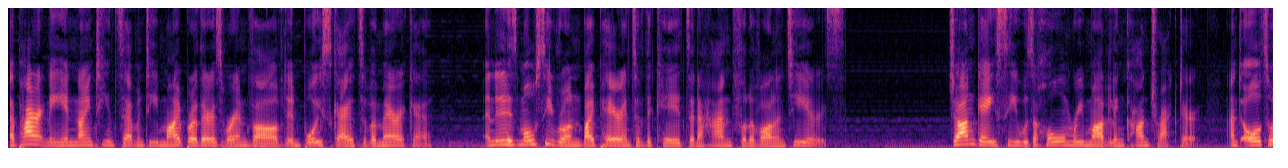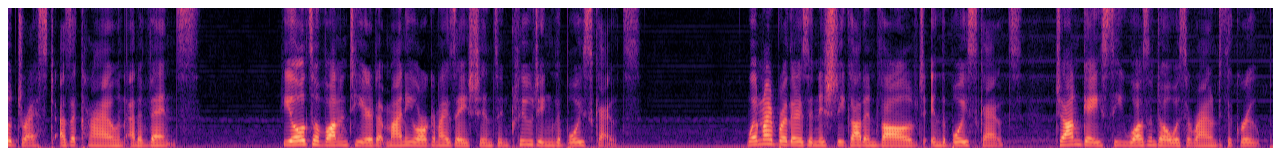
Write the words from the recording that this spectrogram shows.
Apparently, in 1970, my brothers were involved in Boy Scouts of America, and it is mostly run by parents of the kids and a handful of volunteers. John Gacy was a home remodeling contractor and also dressed as a clown at events. He also volunteered at many organisations, including the Boy Scouts. When my brothers initially got involved in the Boy Scouts, John Gacy wasn't always around the group.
